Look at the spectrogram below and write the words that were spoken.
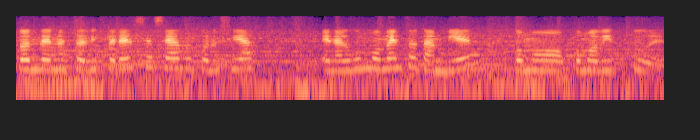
donde nuestras diferencias sean reconocidas en algún momento también como, como virtudes.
